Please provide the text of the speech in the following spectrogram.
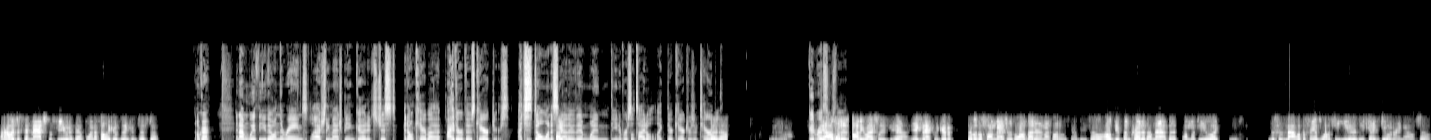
I don't know. It just didn't match the feud at that point. I felt like it was inconsistent. Okay. And I'm with you though on the Reigns Lashley match being good. It's just I don't care about either of those characters. I just don't want to see I, either of them win the Universal title. Like their characters are terrible. I know. Yeah. Good wrestlers. Yeah, what is Bobby Lashley's? Yeah, exactly. Good. That was a fun match. It was a lot better than I thought it was going to be. So I'll give them credit on that. But I'm with you. Like this is not what the fans want to see either of these guys doing right now. So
